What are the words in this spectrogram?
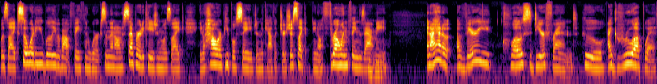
was like, So, what do you believe about faith and works? And then on a separate occasion was like, You know, how are people saved in the Catholic Church? Just like, you know, throwing things at me. And I had a, a very close, dear friend who I grew up with,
